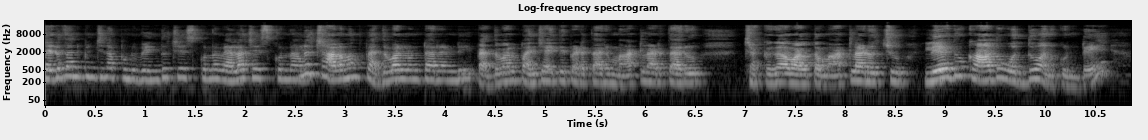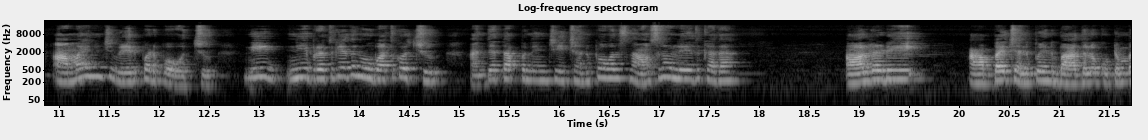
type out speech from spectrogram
చెడ్డది అనిపించినప్పుడు నువ్వు ఎందుకు చేసుకున్నావు? ఎలా చేసుకున్నావు? చాలామంది పెద్దవాళ్ళు ఉంటారండి. పెద్దవాళ్ళు పంచాయతీ పెడతారు మాట్లాడతారు చక్కగా వాళ్ళతో మాట్లాడవచ్చు లేదు కాదు వద్దు అనుకుంటే ఆ అమ్మాయి నుంచి వేరుపడిపోవచ్చు. నీ నీ బ్రతికేదో నువ్వు బతకొచ్చు. అంతే తప్ప నుంచి చనిపోవాల్సిన అవసరం లేదు కదా. ఆల్రెడీ ఆ అబ్బాయి చనిపోయిన బాధలో కుటుంబ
